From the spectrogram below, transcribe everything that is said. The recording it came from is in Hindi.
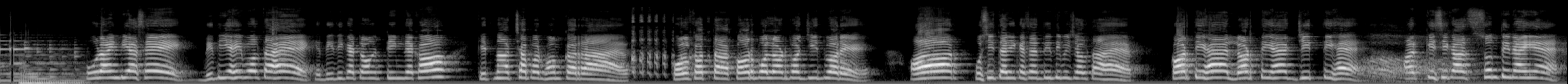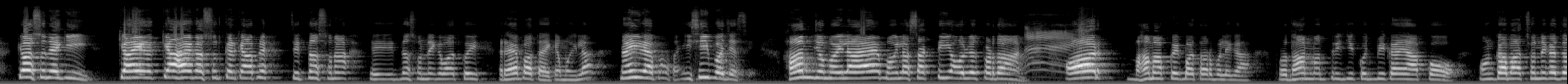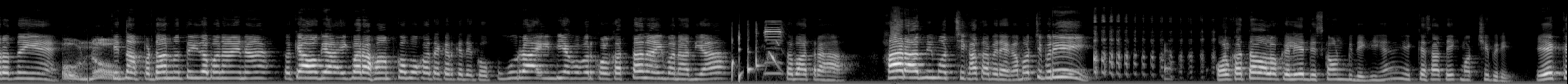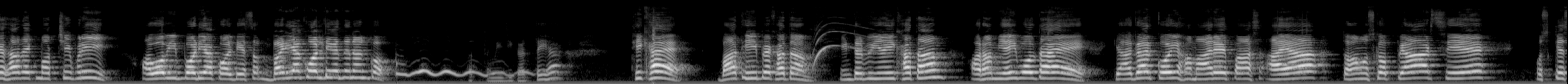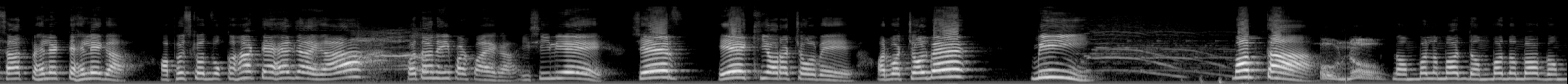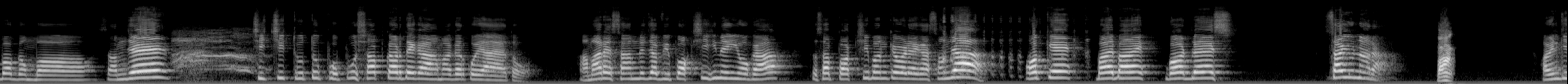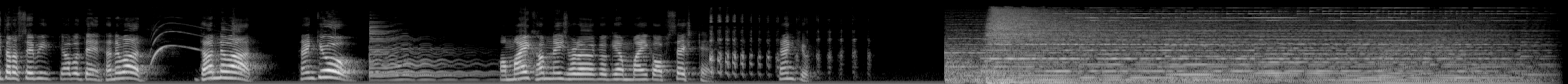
पूरा इंडिया से दीदी यही बोलता है कि दीदी का टीम देखो कितना अच्छा परफॉर्म कर रहा है। कोलकाता कौरबो लड़बो जीत बोरे। और उसी तरीके से दीदी भी चलता है। करती है लड़ती है जीतती है। और किसी का सुनती नहीं है। क्यों सुनेगी? क्या है क्या है सुन करके आपने जितना सुना इतना सुनने के बाद कोई रह पाता है क्या महिला? नहीं रह पाता। इसी वजह से हम जो महिला है महिला शक्ति ऑलवेज प्रधान। और हम आपको एक बात और बोलेगा। प्रधानमंत्री जी कुछ भी कहे आपको उनका बात सुनने का ज़रूरत नहीं है। Oh, no. कितना प्रधानमंत्री तो बनाए ना तो क्या हो गया? एक बार आप हमको मौका दे करके देखो पूरा इंडिया को अगर कोलकाता नहीं बना दिया तो बात रहा। हर आदमी मच्छी खाता भी रहेगा मच्छी फ्री। कोलकाता वालों के लिए डिस्काउंट भी देगी है एक के साथ एक मच्छी फ्री एक के साथ एक मच्छी फ्री और वो भी बढ़िया क्वालिटी है सब बढ़िया क्वालिटी का देना उनको। बदतमीजी करते ही। है ठीक है बात यहीं पे खत्म। इंटरव्यू यहीं खत्म और हम यही बोलता है कि अगर कोई हमारे पास आया तो हम उसको प्यार से उसके साथ पहले टहलेगा और फिर उसके बाद वो कहाँ टहल जाएगा पता नहीं पड़ पाएगा। इसीलिए सिर्फ़ एक ही औरत चोलबे और वो चोलबे मी ममता। लंबा लंबा दम्बा दम्बा गम्बा गम्बा समझे? चिच्ची तू तू फूफू सब कर देगा हम अगर कोई आया तो। हमारे सामने जब विपक्षी ही नहीं होगा तो सब पक्षी बन के उड़ेगा समझा? Okay bye bye God bless सायुनारा और इनकी तरफ़ से भी क्या बोलते हैं? धन्यवाद। धन्यवाद। थैंक यू और माइक हम नहीं छोड़ेगा क्योंकि हम माइक ऑफसेस्ट है। Thank you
